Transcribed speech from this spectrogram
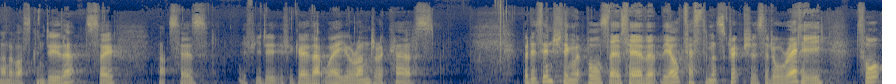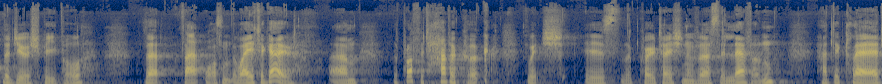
None of us can do that, so that says if you, do, if you go that way, you're under a curse. But it's interesting that Paul says here that the Old Testament scriptures had already taught the Jewish people that that wasn't the way to go. Um, the prophet Habakkuk, which is the quotation in verse 11, had declared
